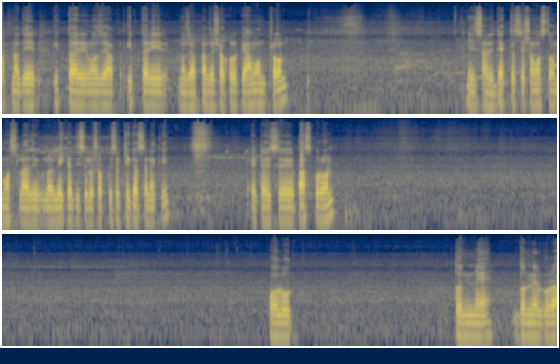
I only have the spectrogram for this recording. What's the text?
আপনাদের ইফতারের মাঝে ইফতারির মাঝে আপনাদের সকলকে আমন্ত্রণ। স্যারে দেখতেছে সমস্ত মশলা যেগুলো লেখা দিছিল সব কিছু ঠিক আছে নাকি? এটা হচ্ছে পাঁচফোড়ন হলুদ ধন্যে, ধন্যের গুঁড়া,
